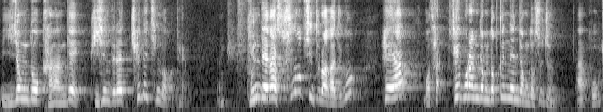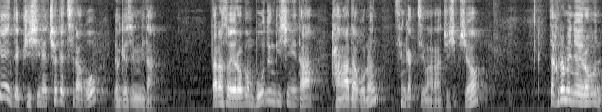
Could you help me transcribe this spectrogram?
이 정도 강한 게 귀신들의 최대치인 것 같아요. 군대가 수없이 들어와가지고 해야 뭐 사- 쇠고랑 정도 끝낸 정도 수준. 아, 그게 이제 귀신의 최대치라고 여겨집니다. 따라서 여러분 모든 귀신이 다 강하다고는 생각지 말아 주십시오. 자 그러면요 여러분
